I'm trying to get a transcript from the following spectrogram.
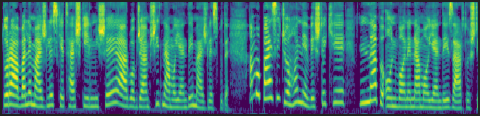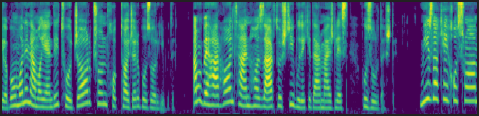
دور اول مجلس که تشکیل میشه ارباب جمشید نماینده مجلس بوده. اما بعضی جاها نوشته که نه به عنوان نماینده زرتشتی یا به عنوان نماینده تجار چون خب تاجر بزرگی بوده. اما به هر حال تنها زرتشتی بوده که در مجلس حضور داشته. میرزا کیخسرو هم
